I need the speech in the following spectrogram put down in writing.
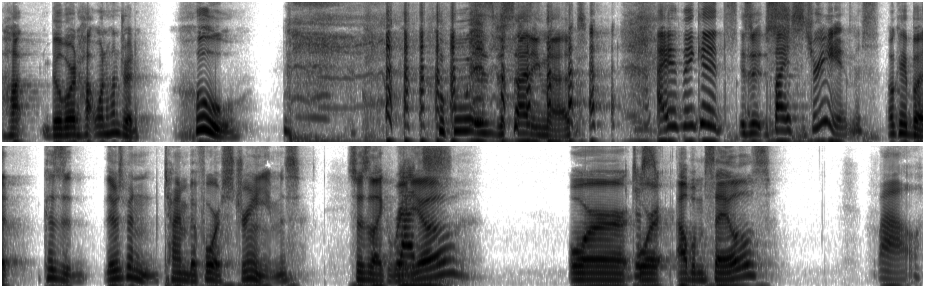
hot Billboard Hot 100," who who is deciding that? I think it's Is it by s- streams. okay? But because there's been time before streams, so is it like radio or Just- or album sales? Wow.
